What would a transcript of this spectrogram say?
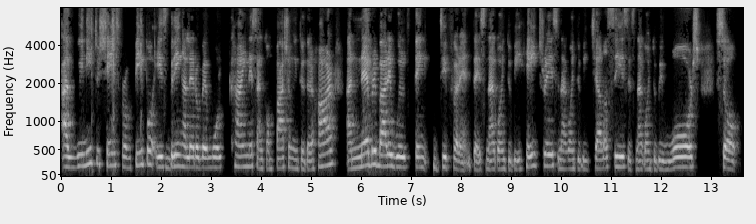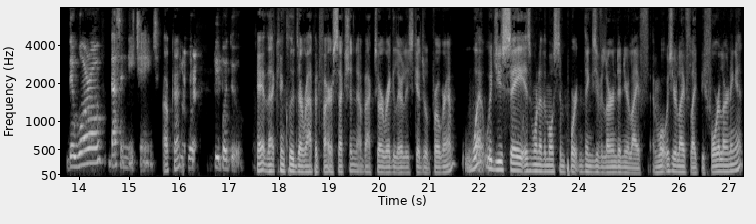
uh, we need to change from people is bring a little bit more kindness and compassion into their heart, and everybody will think different. It's not going to be hatred, it's not going to be jealousies, it's not going to be wars. So the world doesn't need change. Okay. People, people do. Okay, that concludes our rapid fire section. Now back to our regularly scheduled program. What would you say is one of the most important things you've learned in your life? And what was your life like before learning it?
